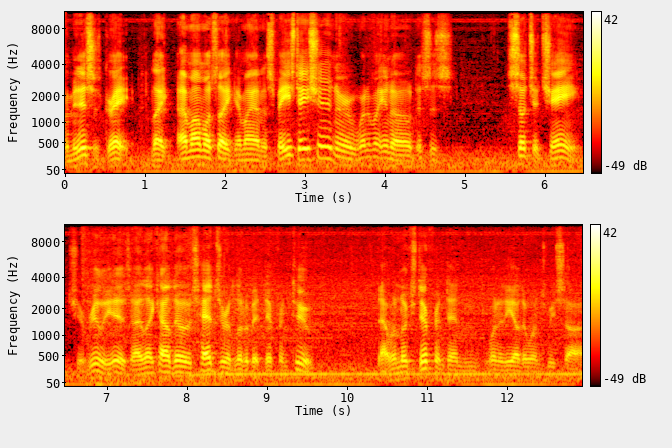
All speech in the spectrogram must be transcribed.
I mean, this is great. Like, I'm almost like, am I on a space station or what am I? You know, this is such a change. It really is. I like how those heads are a little bit different too. That one looks different than one of the other ones we saw.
